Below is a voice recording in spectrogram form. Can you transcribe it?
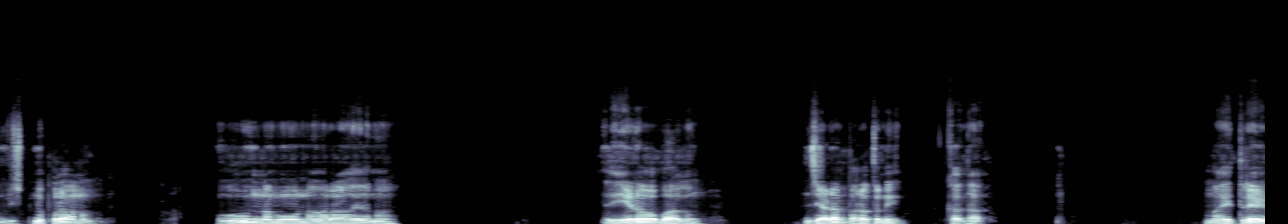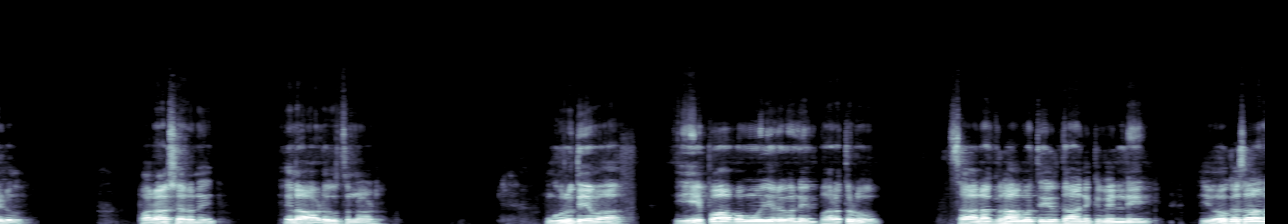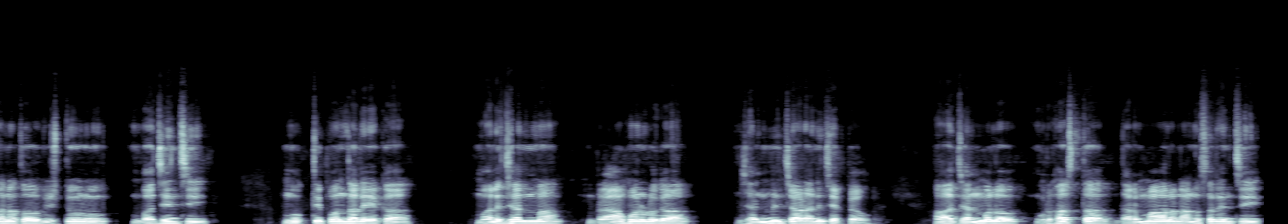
విష్ణు పురాణం. ఓం నమో నారాయణ. ఏడవ భాగం. జడ భరతుని కథ. మైత్రేయుడు పరాశరుని ఇలా అడుగుతున్నాడు. గురుదేవ ఏ పాపము ఎరుగని భరతుడు సాలగ్రామ తీర్థానికి వెళ్ళి యోగ సాధనతో విష్ణువును భజించి ముక్తి పొందలేక మలిజన్మ బ్రాహ్మణుడుగా జన్మించాడని చెప్పావు. ఆ జన్మలో గృహస్థ ధర్మాలను అనుసరించి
